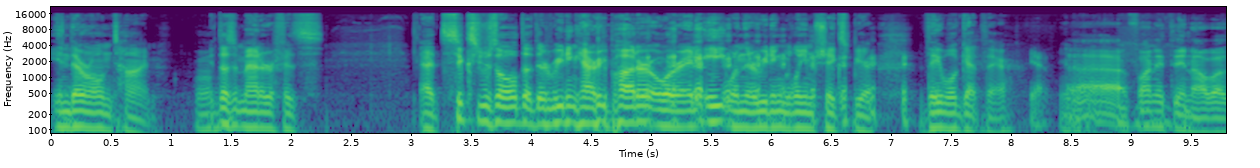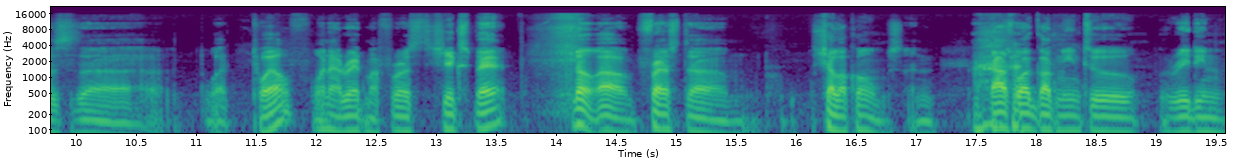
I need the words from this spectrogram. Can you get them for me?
in their own time. It mm-hmm. doesn't matter if it's at six years old that they're reading harry potter or at eight when they're reading william shakespeare they will get there yeah you know? Uh, funny thing, I was uh, what twelve when I read my first Shakespeare. No, uh, first um, Sherlock Holmes, and that's what got me into reading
